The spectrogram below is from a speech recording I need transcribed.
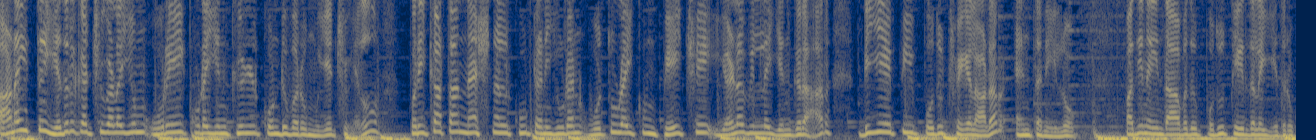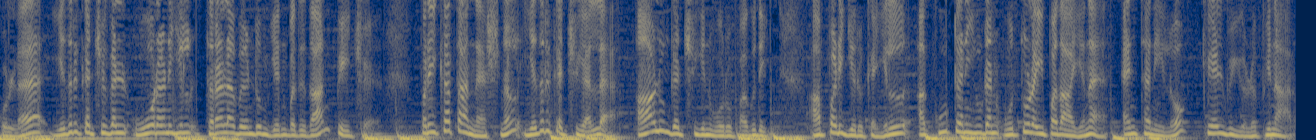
அனைத்து எதிர்க்கட்சிகளையும் ஒரே குடையின் கீழ் கொண்டு வரும் முயற்சியில் பிரிகாத்தா நேஷனல் கூட்டணியுடன் ஒத்துழைக்கும் பேச்சே எழவில்லை என்கிறார் டிஏபி பொதுச் செயலாளர் ஆந்தனி லோ பதினைந்தாவது பொது தேர்தலை எதிர்கொள்ள எதிர்க்கட்சிகள் ஓரணியில் திரள வேண்டும் என்பதுதான் பேச்சு. பிரிகத்தா நேஷனல் எதிர்க்கட்சி அல்ல ஆளுங்கட்சியின் ஒரு பகுதி. அப்படி இருக்கையில் அக்கூட்டணியுடன் ஒத்துழைப்பதா என ஆண்டனிலோ கேள்வி எழுப்பினார்.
